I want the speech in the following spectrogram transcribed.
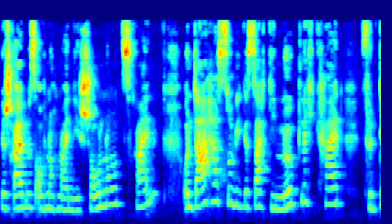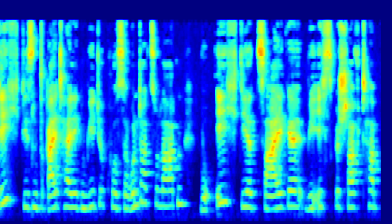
Wir schreiben das auch nochmal in die Show Notes rein. Und da hast du, wie gesagt, die Möglichkeit für dich, diesen dreiteiligen Videokurs herunterzuladen, wo ich dir zeige, wie ich es geschafft habe,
